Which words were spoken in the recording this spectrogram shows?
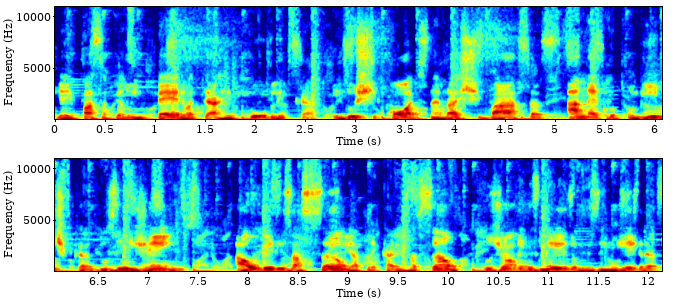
e aí passa pelo império até a república e dos chicotes né das chibatas a necropolítica dos engenhos a uberização e a precarização, os jovens negros e negras,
